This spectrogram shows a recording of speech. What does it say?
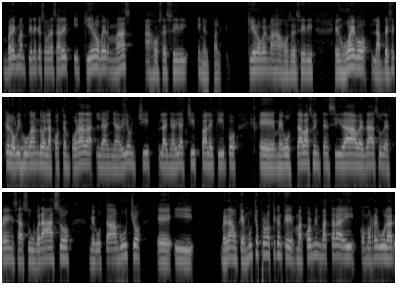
Bregman tiene que sobresalir y quiero ver más a José Siri en el parque. Quiero ver más a José Siri en juego. Las veces que lo vi jugando en la postemporada, le añadía un chip, le añadía chispa al equipo. Eh, me gustaba su intensidad, ¿verdad? Su defensa, su brazo, me gustaba mucho. Eh, y, ¿verdad? Aunque muchos pronostican que McCormick va a estar ahí como regular,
